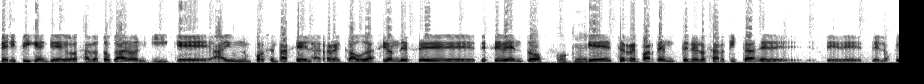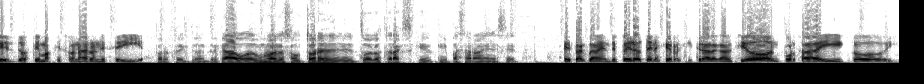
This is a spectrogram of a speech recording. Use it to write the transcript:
verifiquen que, o sea, lo tocaron y que hay un porcentaje de la recaudación de ese, de ese evento que se reparte entre los artistas de, de- los que los temas que sonaron ese día. perfecto. Entre cada uno de los autores de todos los tracks que, que pasaron en el set. Exactamente, pero tenés que registrar la canción por Sadaik, todo, y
